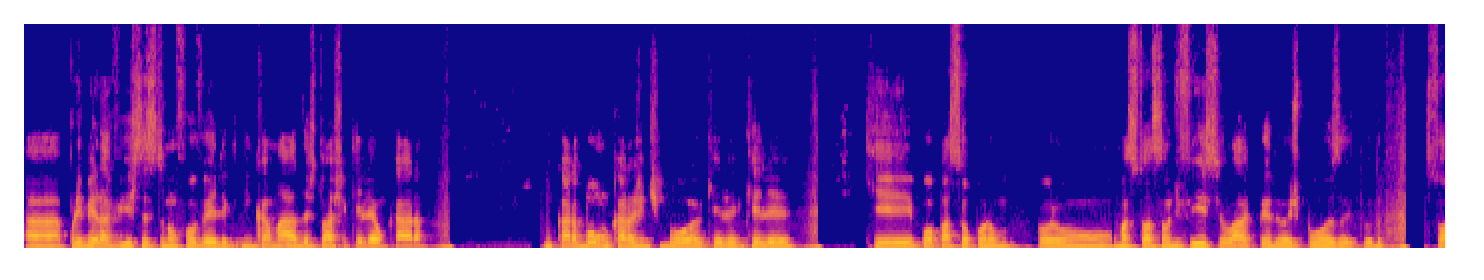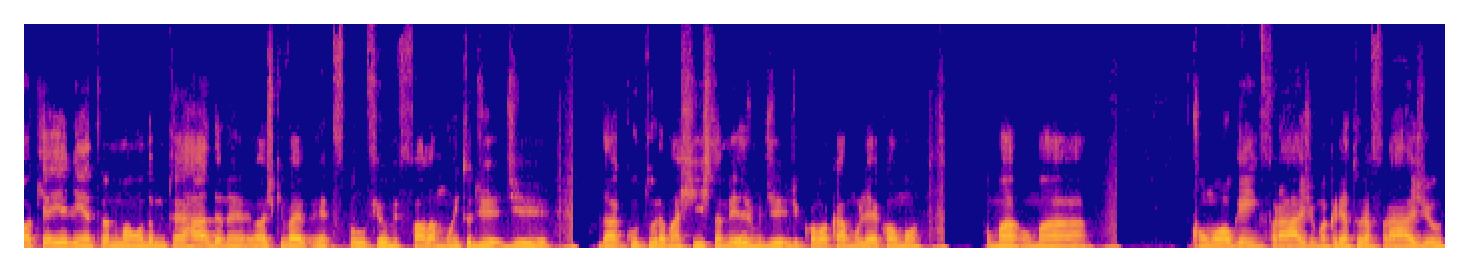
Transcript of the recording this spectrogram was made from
à primeira vista, se tu não for ver ele em camadas, tu acha que ele é um cara um cara bom, um cara gente boa, que ele que ele que pô, passou por um por um, uma situação difícil lá, que perdeu a esposa e tudo. Só que aí ele entra numa onda muito errada, né? Eu acho que vai, é, o filme fala muito de, de da cultura machista mesmo, de, de colocar a mulher como uma, uma como alguém frágil, uma criatura frágil,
